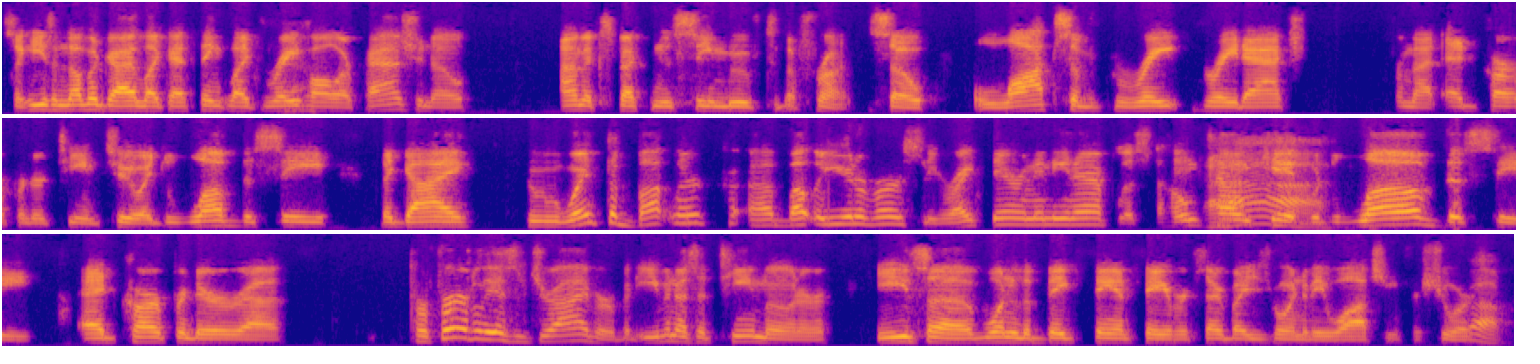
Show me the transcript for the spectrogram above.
So he's another guy like I think like Rahal or Pagenaud. I'm expecting to see move to the front. So lots of great, great action from that Ed Carpenter team too. I'd love to see the guy who went to Butler uh, Butler University right there in Indianapolis, the hometown ah. kid. Would love to see Ed Carpenter, uh, preferably as a driver, but even as a team owner, he's uh, one of the big fan favorites. Everybody's going to be watching for sure. Well,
